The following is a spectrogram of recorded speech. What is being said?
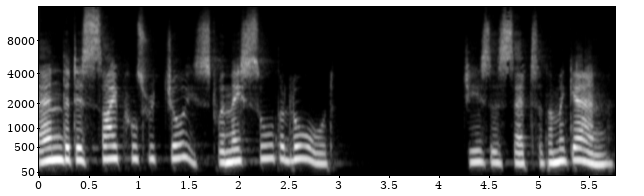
Then the disciples rejoiced when they saw the Lord. Jesus said to them again,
